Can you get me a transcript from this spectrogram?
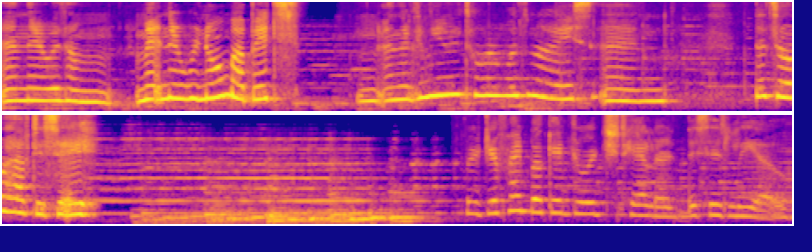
and there was um, and there were no Muppets, and the community tour was nice, and that's all I have to say. For Jeff Book and George Taylor, this is Leo.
